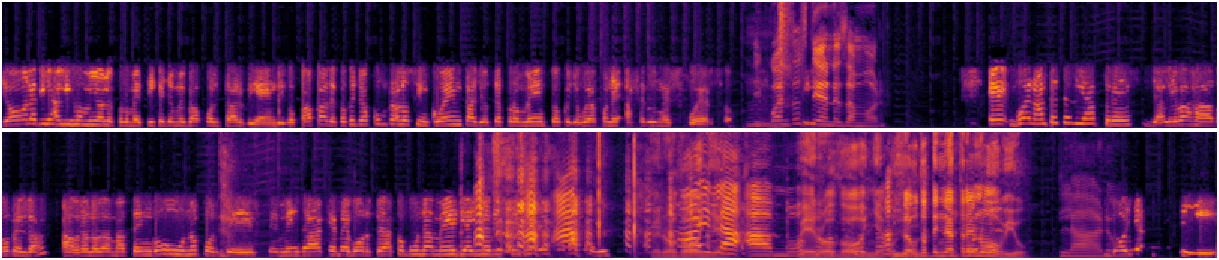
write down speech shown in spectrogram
yo le dije al hijo mío, le prometí que yo me iba a portar bien. Digo, papá, después que yo cumpla los 50, yo te prometo que yo voy a poner a hacer un esfuerzo. ¿Y cuántos Sí. tienes, amor? Eh, bueno, antes tenía tres, ya le he bajado, ¿verdad? Ahora nada más tengo uno porque este me da que me voltea como una media y me dice... Pero Ay, doña, la amo. pero doña. O sea, usted tenía tres novios. Claro. Doña, sí,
